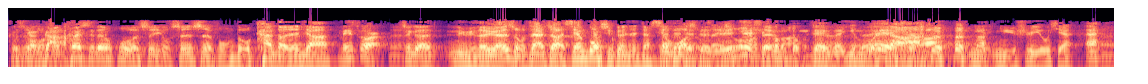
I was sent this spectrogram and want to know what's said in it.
可是我们 President Hu 是有绅士风度，看到人家没错这个女的元首在这儿，先过去跟人家先握手再说嘛，家是更懂这个英国对绅士。啊，女女士优先。哎，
